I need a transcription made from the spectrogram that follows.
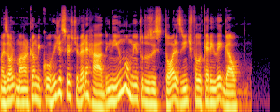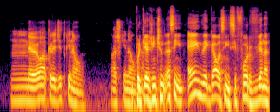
Mas, Marcão, me corrija se eu estiver errado. Em nenhum momento dos histórias a gente falou que era ilegal. Hum, eu acredito que não. Acho que não. Porque a gente, assim, é legal, assim, se for ver na.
